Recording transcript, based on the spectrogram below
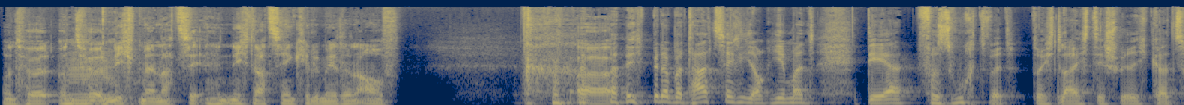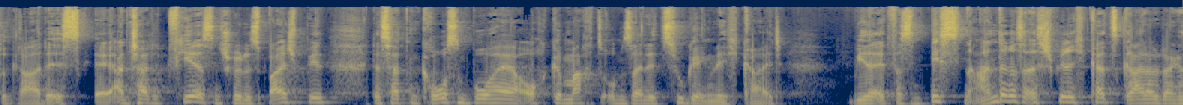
Und, hör, und mhm. hören nicht mehr nach zehn, nicht nach zehn Kilometern auf. Äh, ich bin aber tatsächlich auch jemand, der versucht wird durch leichte Schwierigkeitsgrade. Ist, äh, Uncharted 4 ist ein schönes Beispiel. Das hat einen großen Bohrer ja auch gemacht, um seine Zugänglichkeit wieder etwas ein bisschen anderes als Schwierigkeitsgrade, aber da,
